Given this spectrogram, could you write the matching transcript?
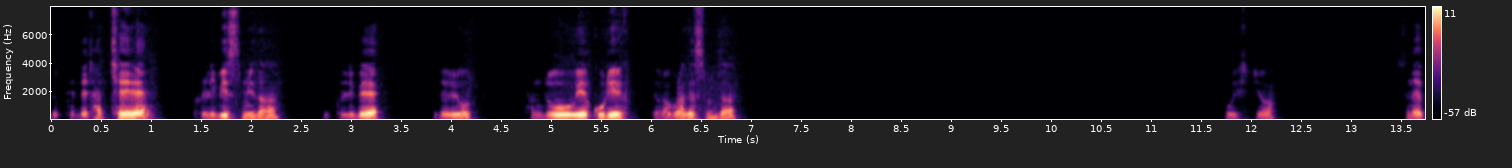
이 팬대 자체에 클립이 있습니다. 클립에 그대로 이 탄두의 고리에 결합을 하겠습니다. 보이시죠? 스냅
